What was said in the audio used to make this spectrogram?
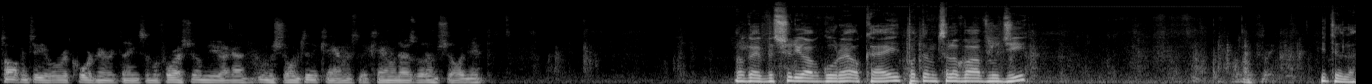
talking to you. We're recording everything. So before I show them you, I got I'm gonna show them to the camera so the camera knows what I'm showing you. Okej, wystrzeliła w górę, okej. Potem celowała w ludzi Okay. i tyle.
